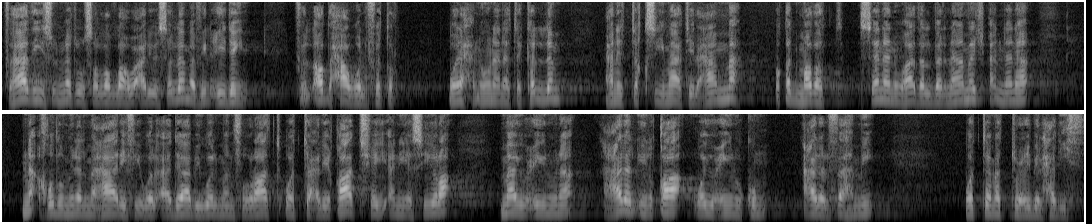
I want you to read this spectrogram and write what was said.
فهذه سنته صلى الله عليه وسلم في العيدين. في الأضحى والفطر. ونحن هنا نتكلم عن التقسيمات العامة. وقد مضت سنن هذا البرنامج أننا نأخذ من المعارف والآداب والمنثورات والتعليقات شيئا يسيرا ما يعيننا على الإلقاء ويعينكم على الفهم والتمتع بالحديث.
